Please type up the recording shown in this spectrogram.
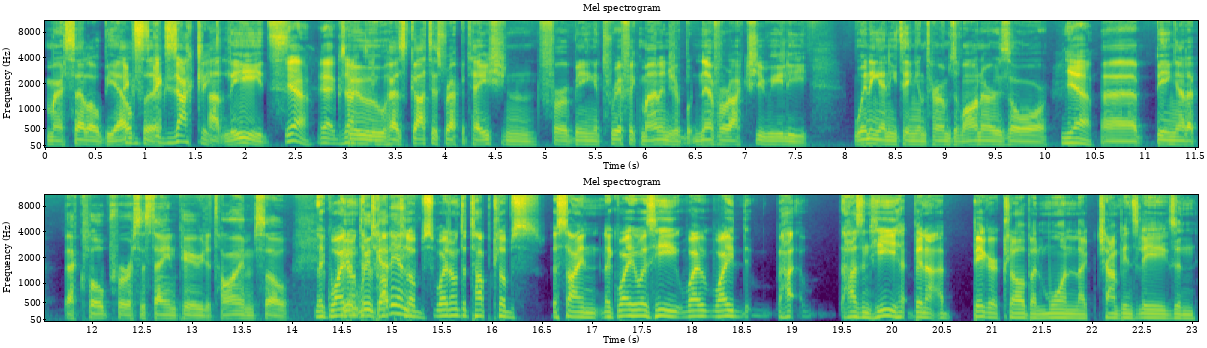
Marcelo Bielsa, Ex- exactly at Leeds. Yeah, yeah, exactly. Who has got this reputation for being a terrific manager, but never actually really winning anything in terms of honours or yeah uh, being at a, a, club for a sustained period of time. So, like, why we'll, don't the we'll top clubs? Why don't the top clubs assign? Like, why was he? Why why ha, hasn't he been at a bigger club and won like Champions Leagues and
